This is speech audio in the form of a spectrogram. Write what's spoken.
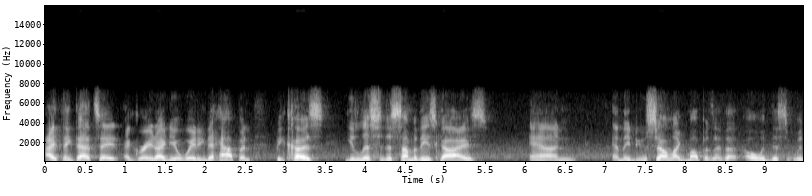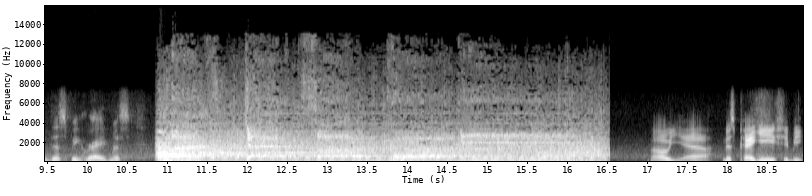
I think that's a, a great idea waiting to happen because you listen to some of these guys and and they do sound like Muppets. I thought, oh, would this would this be great, Miss? Oh yeah. Miss Peggy, she'd be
